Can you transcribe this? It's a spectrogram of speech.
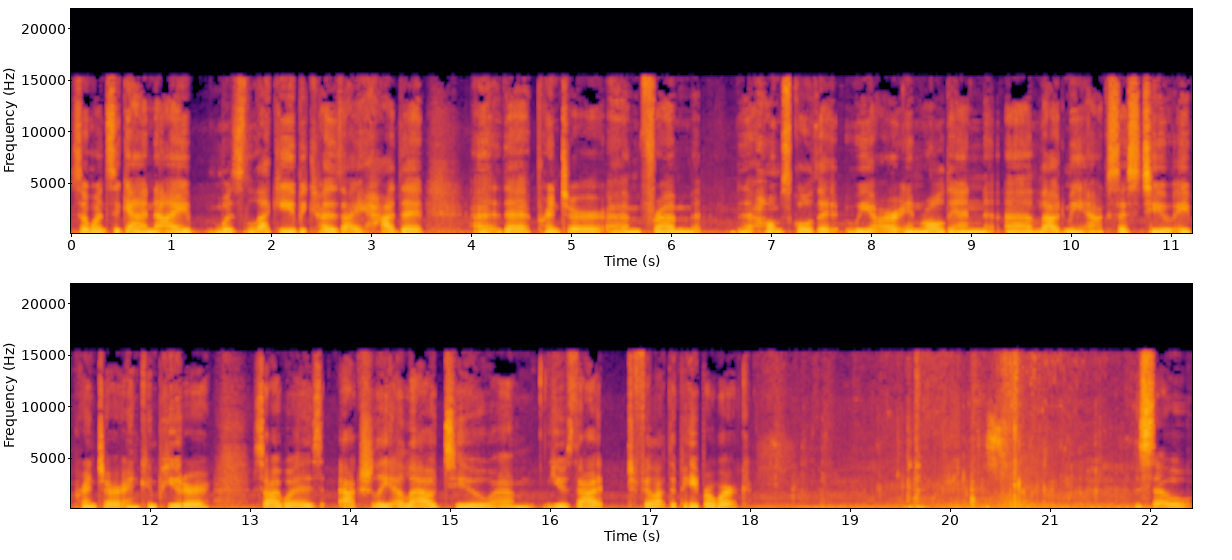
So once again, I was lucky because I had the uh, the printer um, from the homeschool that we are enrolled in uh, allowed me access to a printer and computer. So I was actually allowed to um, use that to fill out the paperwork. So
